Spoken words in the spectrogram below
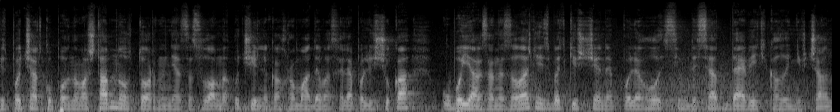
Від початку повномасштабного вторгнення, за словами очільника громади Василя Поліщука, у боях за незалежність батьківщини полягло 79 калинівчан.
